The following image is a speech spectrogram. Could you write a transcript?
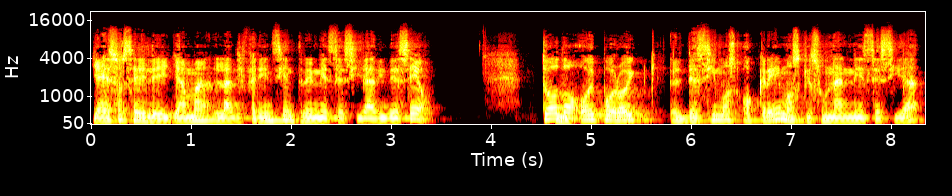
y a eso se le llama la diferencia entre necesidad y deseo. Todo mm. hoy por hoy decimos o creemos que es una necesidad.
